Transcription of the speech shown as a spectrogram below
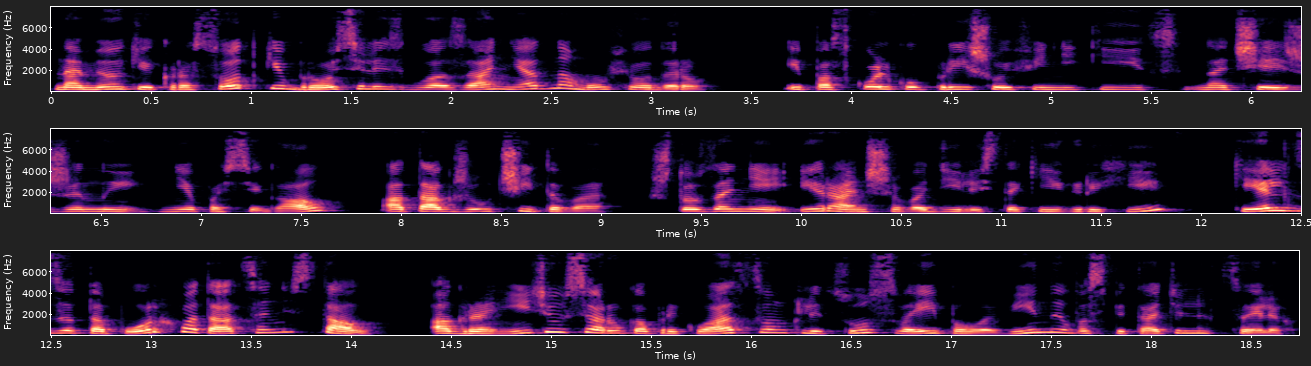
Намеки красотки бросились в глаза не одному Федору, и поскольку пришлый финикиец на честь жены не посягал, а также учитывая, что за ней и раньше водились такие грехи, Кельт за топор хвататься не стал, ограничился рукоприкладством к лицу своей половины в воспитательных целях.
